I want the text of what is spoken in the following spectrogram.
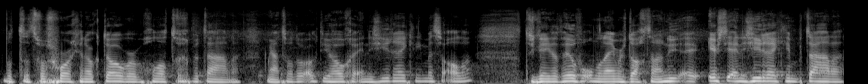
Want dat was vorig jaar in oktober, begon al terugbetalen. Maar ja, toen hadden we ook die hoge energierekening met z'n allen. Dus ik denk dat heel veel ondernemers dachten, nou nu eh, eerst die energierekening betalen.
